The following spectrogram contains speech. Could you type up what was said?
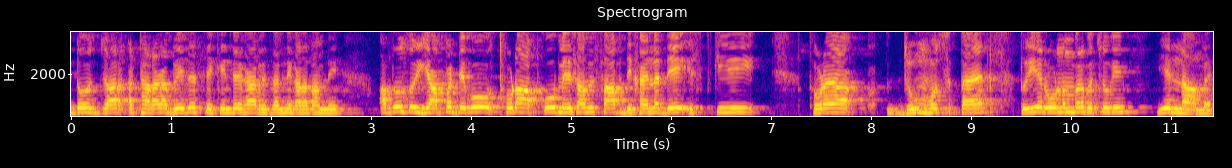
दो हज़ार अट्ठारह का बेज है सेकेंड ईयर का रिज़ल्ट निकाला था हमने। अब दोस्तों, यहाँ पर देखो, थोड़ा आपको मेरे हिसाब से साफ़ दिखाई ना दे, इसकी थोड़ा जूम हो सकता है। तो ये रोल नंबर बच्चों के, ये नाम है।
